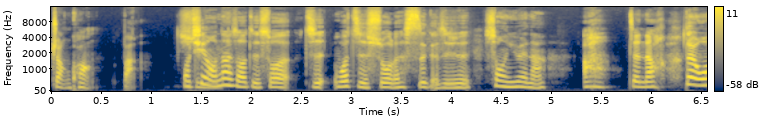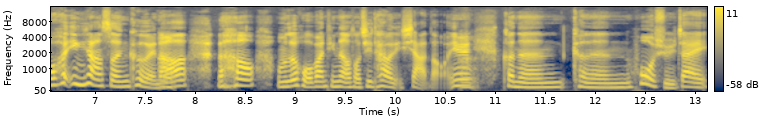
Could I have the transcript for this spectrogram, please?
状况吧。我记得我那时候只说只我只说了四个字，就是送医院啊。啊，真的哦、对我会印象深刻诶。然后，然后我们这个伙伴听到的时候，其实他有点吓到，因为嗯可能、可能或许在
